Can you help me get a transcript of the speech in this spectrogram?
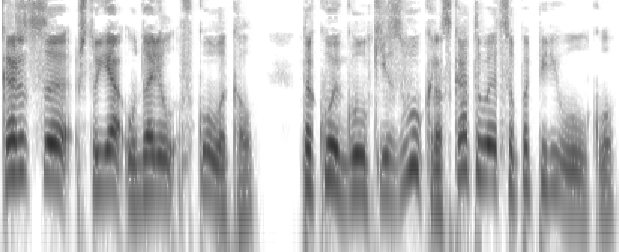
Кажется, что я ударил в колокол. Такой гулкий звук раскатывается по переулку.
